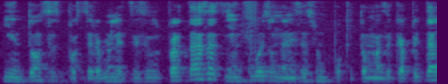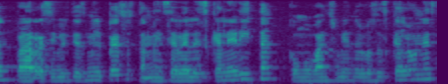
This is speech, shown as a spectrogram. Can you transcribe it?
y entonces posteriormente le supertasas y en Cuba es donde necesitas un poquito más de capital. Para recibir 10 mil pesos también se ve la escalerita cómo van subiendo los escalones.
